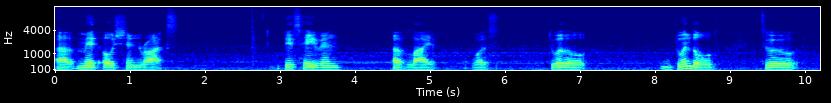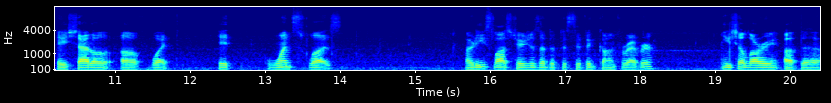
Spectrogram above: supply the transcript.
uh, mid-ocean rocks. This haven of life was dwindled, dwindled to a shadow of what it once was. Are these lost treasures of the Pacific gone forever? Isha Laurie of the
